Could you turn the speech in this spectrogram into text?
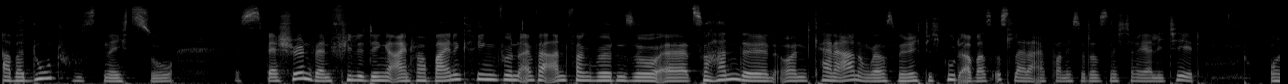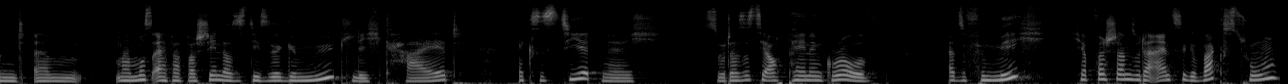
aber du tust nichts so. Es wäre schön, wenn viele Dinge einfach Beine kriegen würden, einfach anfangen würden, so äh, zu handeln und keine Ahnung, das wäre richtig gut, aber es ist leider einfach nicht so, das ist nicht die Realität. Und ähm, man muss einfach verstehen, dass es diese Gemütlichkeit existiert nicht. So, das ist ja auch Pain and Growth. Also für mich ich habe verstanden, so der einzige Wachstum,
